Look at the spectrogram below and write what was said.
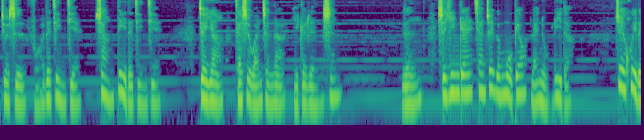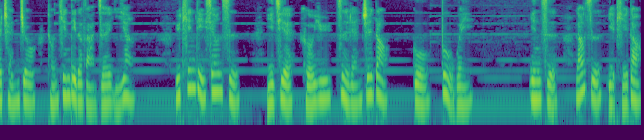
就是佛的境界，上帝的境界，这样才是完成了一个人生。人是应该向这个目标来努力的。智慧的成就同天地的法则一样，与天地相似，一切合于自然之道，故不为。因此，老子也提到：“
